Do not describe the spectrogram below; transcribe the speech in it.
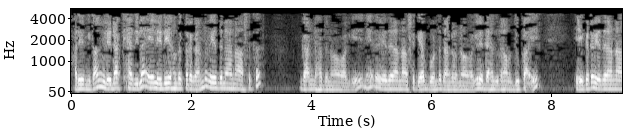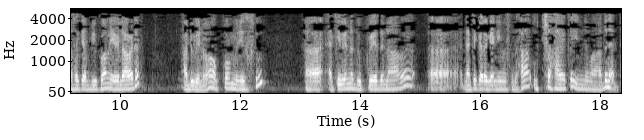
හරියට නිකන් ලෙඩක් හැදිලා ඒ ලෙඩේ හොඳ කරගන්න වේදනානාශක ගන්න හදනවා වගේ නේද? වේදනානාශකයක් බොන්න දඟලනවා වගේ ලෙඩ හැදුනහම දුකයි. ඒකට වේදනානාශකයක් බීපුවම ඒ වෙලාවට අඩු වෙනවා. ඔක්කොම මිනිස්සු ඇති වෙන දුක් වේදනාව නැති කර ගැනීම සඳහා උත්සාහයක ඉන්නවාද නැද්ද?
